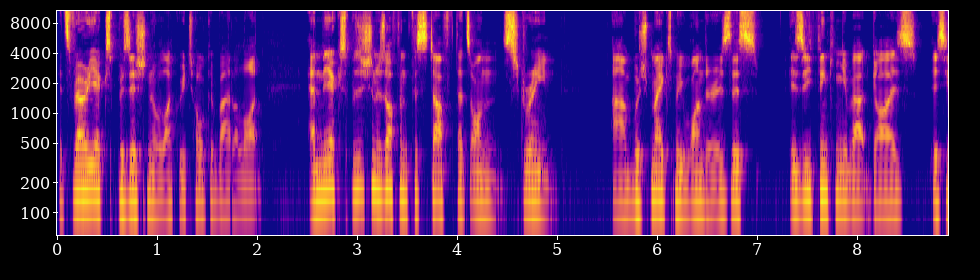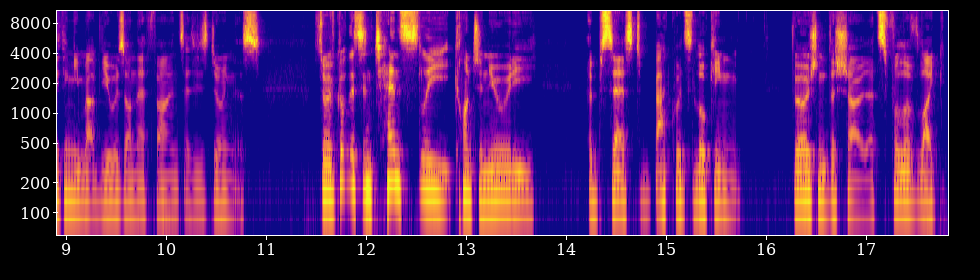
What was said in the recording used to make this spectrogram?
it's very expositional, like we talk about a lot, and the exposition is often for stuff that's on screen, um, which makes me wonder: is this is he thinking about guys? Is he thinking about viewers on their phones as he's doing this? So we've got this intensely continuity obsessed, backwards looking version of the show that's full of like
